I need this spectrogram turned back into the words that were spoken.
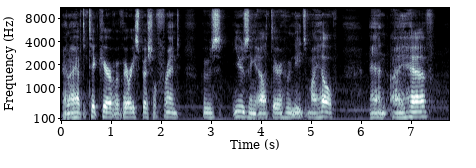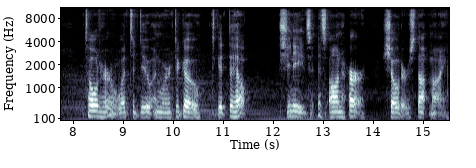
And I have to take care of a very special friend who's using out there who needs my help. And I have told her what to do and where to go to get the help she needs. It's on her shoulders, not mine.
